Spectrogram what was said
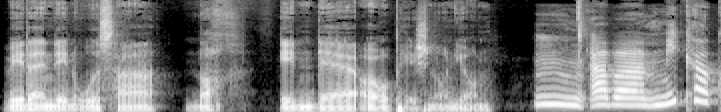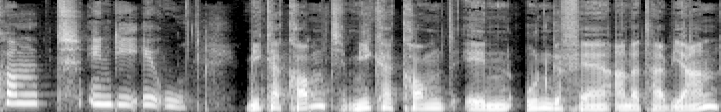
weder in den USA noch in der Europäischen Union. Hm, aber Mika kommt in die EU. Mika kommt, Mika kommt in ungefähr anderthalb Jahren.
